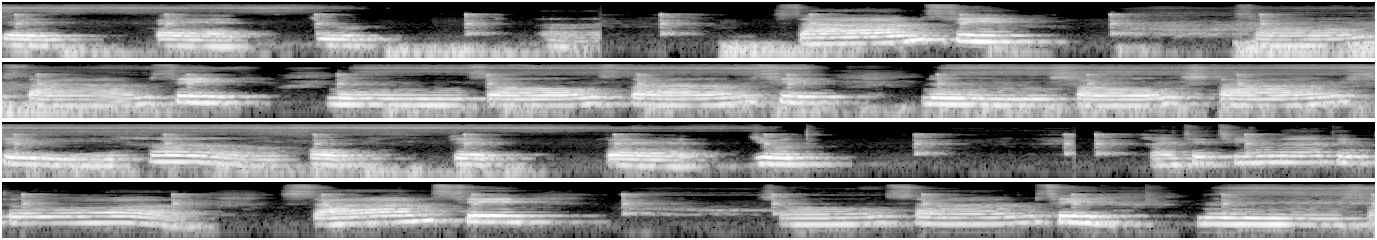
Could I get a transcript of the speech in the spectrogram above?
เจ็ดแปด หยุดสามสี่สองสามสี่หนึ่งสองสามสี่หนึ่งสองสามสี่ห้าหกเจ็ดแปดหยุด หายใจทิ้งนะเต็มตัวสามสี่สองสามสี่หนึ่งส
